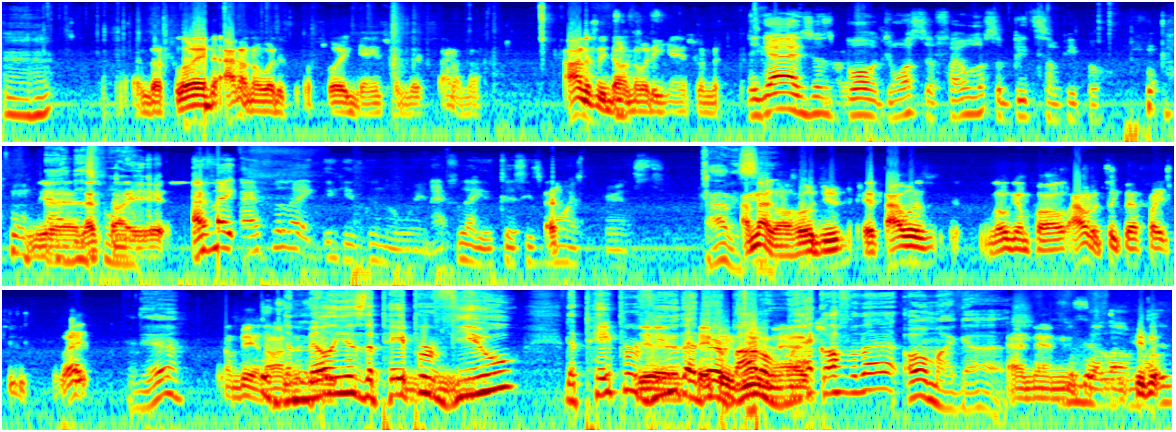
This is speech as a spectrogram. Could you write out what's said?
Mm-hmm. But Floyd, I don't know what Floyd gains from this. I don't know. I honestly don't know what he gains from it. The guy is just bold. He wants to fight. He wants to beat some people. Yeah, At this that's probably it. I feel like I feel like he's gonna win. I feel like because he's more experienced. Obviously. I'm not gonna hold you. If I was Logan Paul, I would have took that fight too. What? Yeah. I'm being honest. The millions, the pay per view, the pay per view Yeah, that they're about to pay-per-view match. rack off of that. Oh my god. And then a lot of people,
